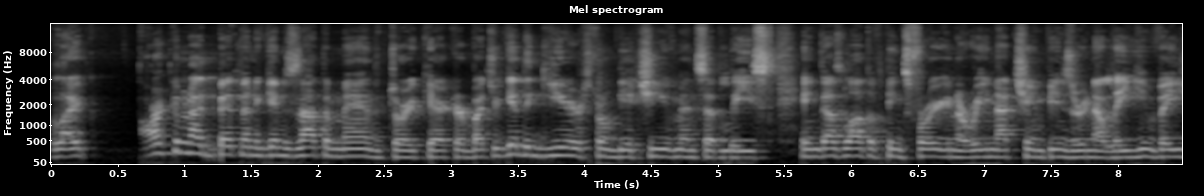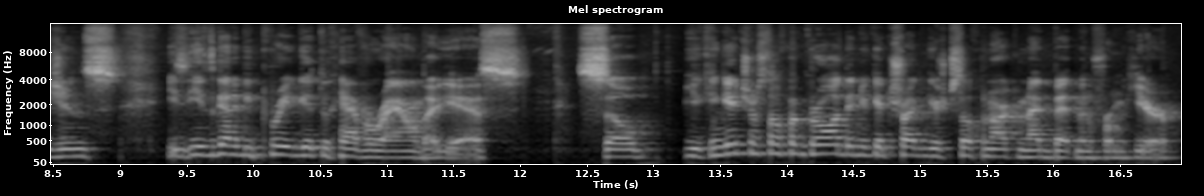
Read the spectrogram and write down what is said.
like, Arkham Knight Batman again is not a mandatory character, but you get the gears from the achievements at least, and does a lot of things for you in Arena Champions, Arena League Invasions. It's, it's gonna be pretty good to have around, I guess. So you can get yourself a Grodd, and you can try to get yourself an Arkham Knight Batman from here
